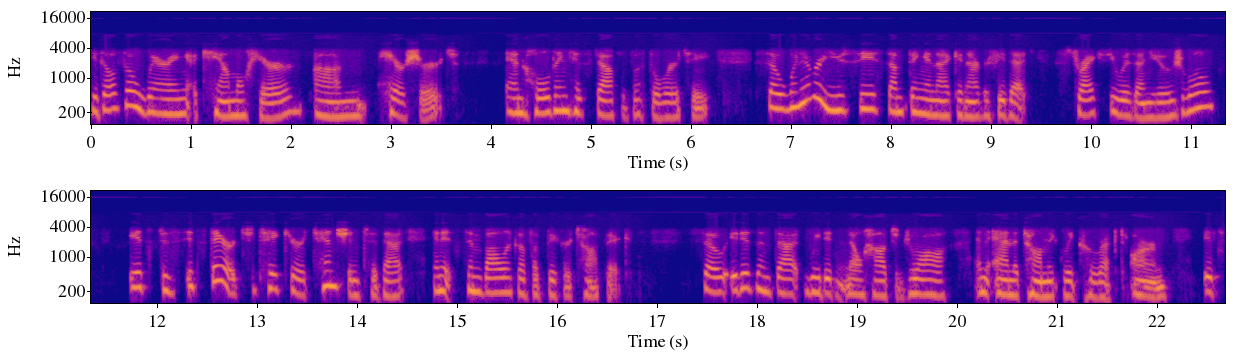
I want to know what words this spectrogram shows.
He's also wearing a camel hair um, hair shirt and holding his staff of authority. So whenever you see something in iconography that strikes you as unusual, it's just it's there to take your attention to that and it's symbolic of a bigger topic. So it isn't that we didn't know how to draw an anatomically correct arm. It's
